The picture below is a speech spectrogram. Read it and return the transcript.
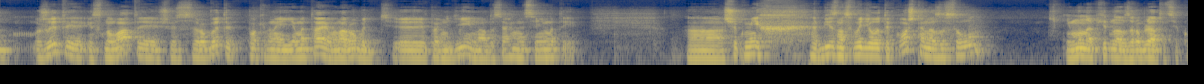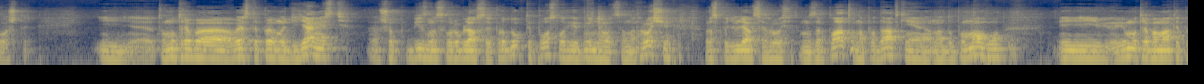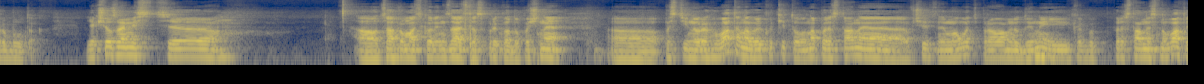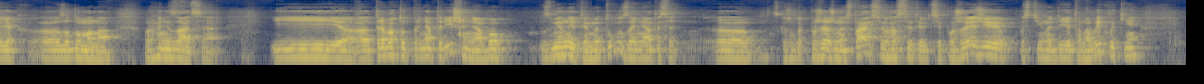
жити, існувати, щось робити, поки в неї є мета, і вона робить е, певні дії на досягнення цієї мети. Щоб міг бізнес виділити кошти на ЗСУ, йому необхідно заробляти ці кошти. І е, тому треба вести певну діяльність, е, щоб бізнес виробляв свої продукти, послуги, обмінювався на гроші, розподілявся гроші там, на зарплату, на податки, на допомогу, і йому треба мати прибуток. Якщо замість е, ця громадська організація, з прикладу, почне постійно реагувати на виклики, то вона перестане вчити молодь правам людини і як би, перестане існувати як е, задумана організація. І е, треба тут прийняти рішення або змінити мету, зайнятися, е, скажімо так, пожежною станцією, гасити ці пожежі, постійно діяти на виклики.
